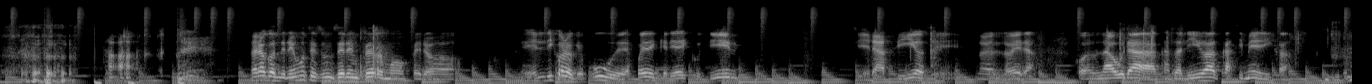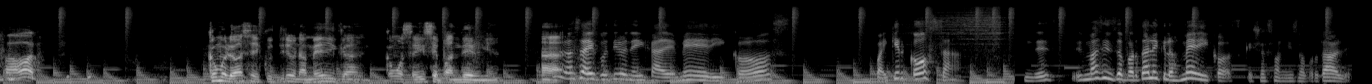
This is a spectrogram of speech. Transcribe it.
No lo contenemos, es un ser enfermo, pero él dijo lo que pude. Después de quería discutir si era así o si no lo era. Con Laura Casaliva, casi médica. Por favor. ¿Cómo le vas a discutir a una médica cómo se dice pandemia? ¿Cómo Ah, vas a discutir una hija de médicos? Cualquier cosa. Es, es más insoportable que los médicos, que ya son insoportables.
